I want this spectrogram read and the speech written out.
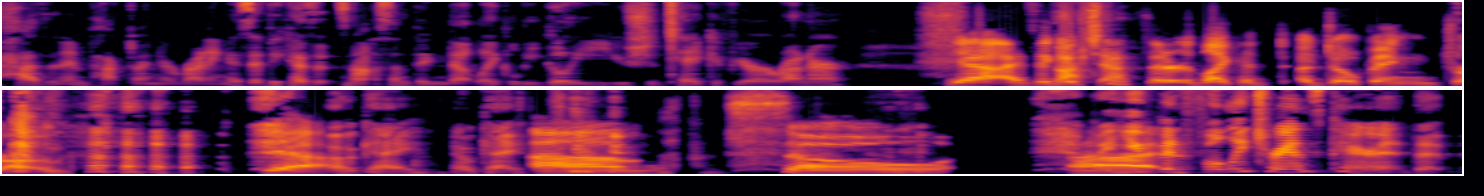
has an impact on your running. Is it because it's not something that like legally you should take if you're a runner? Yeah, I think gotcha. it's considered like a, a doping drug. yeah. Okay. Okay. um so but uh, you've been fully transparent that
